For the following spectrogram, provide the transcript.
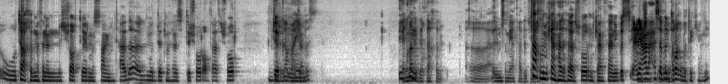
وتاخذ مثلا ال short term assignment هذا لمدة مثلا ست شهور أو ثلاث شهور تجرب مكان معين. بس يعني ما تقدر تاخذ آه المسميات هذه. تاخذ مكان هذا ثلاث شهور مكان ثاني بس يعني على حسب. أنت رغبتك يعني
